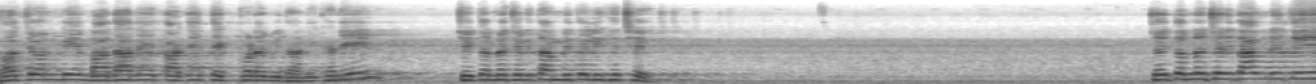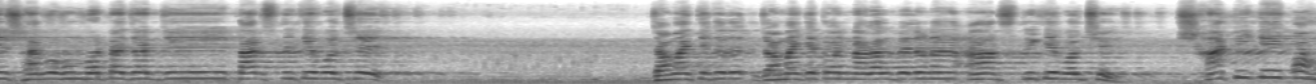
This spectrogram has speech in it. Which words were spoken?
ভজনকে বাধা দেয়, তাকে ত্যাগ করা বিধান। এখানে চৈতন্য চরিতামৃতে লিখেছে, চৈতন্য চরিতামৃতে সার্বভৌম ভট্টাচার্য তার স্ত্রীকে বলছে জামাই থেকে জামাইকে তো আর নাগাল পেল না। আর স্ত্রীকে বলছে ষাটিকে কহ।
